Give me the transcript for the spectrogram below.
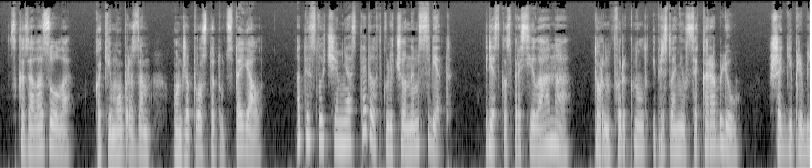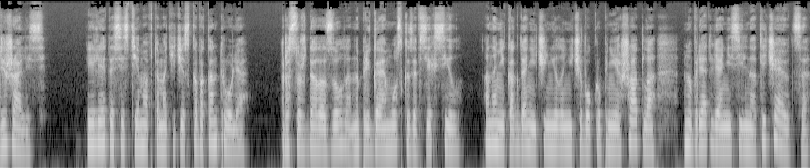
– сказала Зола. «Каким образом? Он же просто тут стоял». «А ты случаем не оставил включенным свет?» – резко спросила она. Торн фыркнул и прислонился к кораблю. Шаги приближались. «Или это система автоматического контроля?» – рассуждала Зола, напрягая мозг изо всех сил – она никогда не чинила ничего крупнее шаттла, но вряд ли они сильно отличаются.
